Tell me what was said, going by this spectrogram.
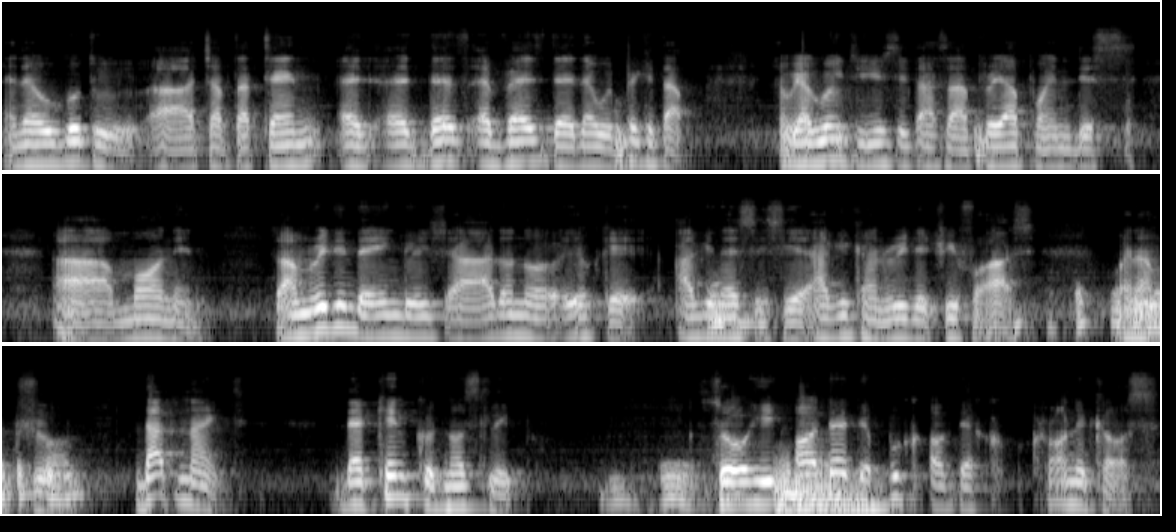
and then we'll go to uh, chapter 10. Uh, uh, there's a verse there, then we'll pick it up. And we are going to use it as our prayer point this uh, morning. So I'm reading the English. Uh, I don't know. Okay, Agnes is here. Aggie can read the Twi for us when I'm through. That night, the king could not sleep. So he ordered the book of the Chronicles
